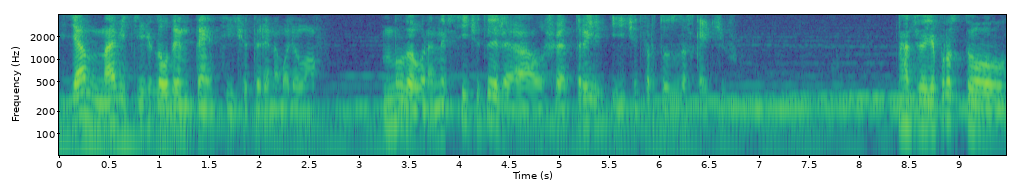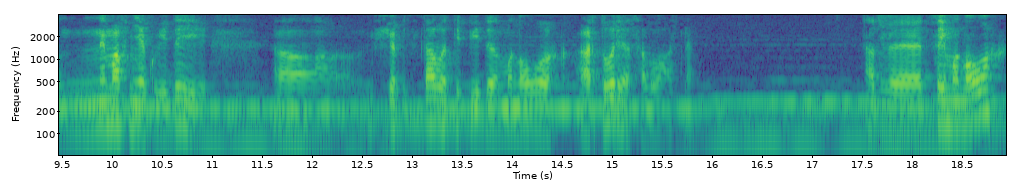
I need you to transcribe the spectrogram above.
я навіть їх за один день всі чотири намалював. Ну добре, не всі чотири, а лише три і четверту заскетчив. Адже я просто не мав ніякої ідеї, що підставити під монолог Арторіаса, власне. Адже цей монолог,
